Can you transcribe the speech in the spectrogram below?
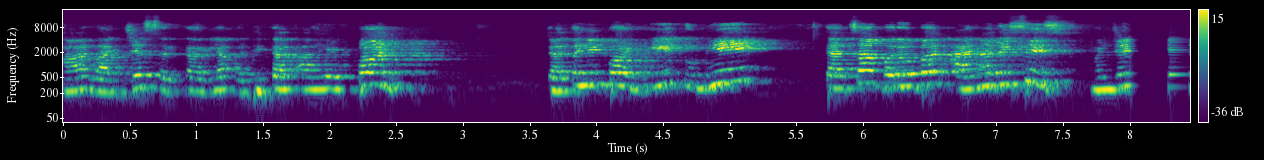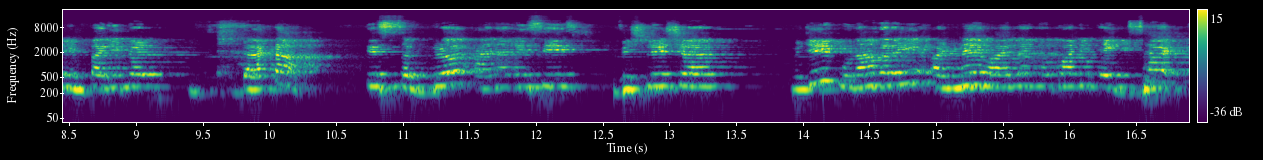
हा राज्य सरकारला अधिकार आहे. पण त्यातही पण की तुम्ही त्याचा बरोबर अनालिसिस म्हणजे इम्पॅरिकल डाटा ते सगळं अनालिसिस विश्लेषण म्हणजे कुणावरही अन्याय व्हायला नको आणि एक्झॅक्ट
